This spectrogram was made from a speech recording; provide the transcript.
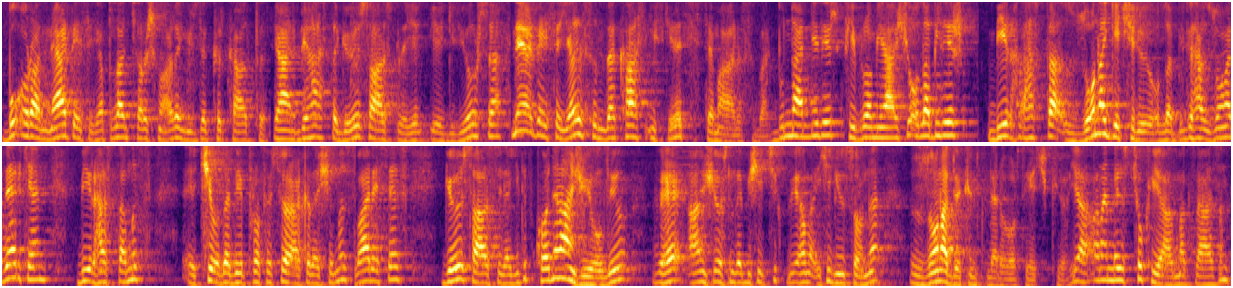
Bu oran neredeyse yapılan çalışmalarda %46. Yani bir hasta göğüs ağrısıyla gidiyorsa neredeyse yarısında kas iskelet sistemi ağrısı var. Bunlar nedir? Fibromiyalji olabilir. Bir hasta zona geçiriyor olabilir. Zona derken bir hastamız e, ki o da bir profesör arkadaşımız maalesef göğüs ağrısıyla gidip koroner anjiyo oluyor ve anjiyosunda bir şey çıkmıyor ama iki gün sonra zona döküntüleri ortaya çıkıyor. Ya anamnezi çok iyi almak lazım.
